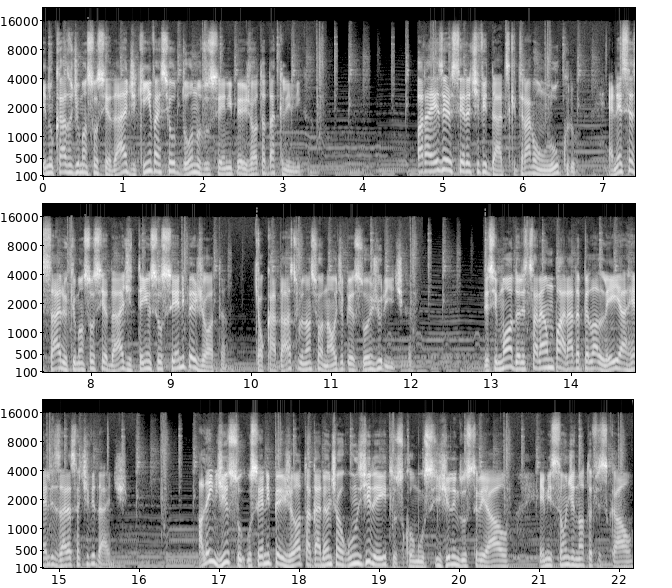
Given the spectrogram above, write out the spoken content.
E no caso de uma sociedade, quem vai ser o dono do CNPJ da clínica. Para exercer atividades que tragam lucro, é necessário que uma sociedade tenha o seu CNPJ, que é o Cadastro Nacional de Pessoa Jurídica. Desse modo, ela estará amparada pela lei a realizar essa atividade. Além disso, o CNPJ garante alguns direitos, como sigilo industrial, emissão de nota fiscal,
